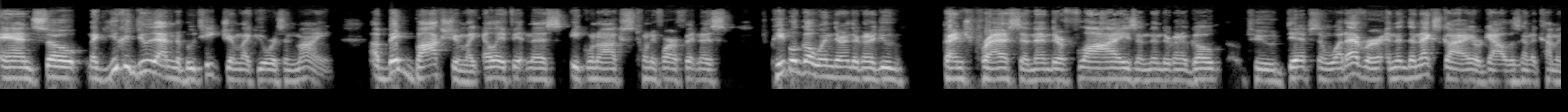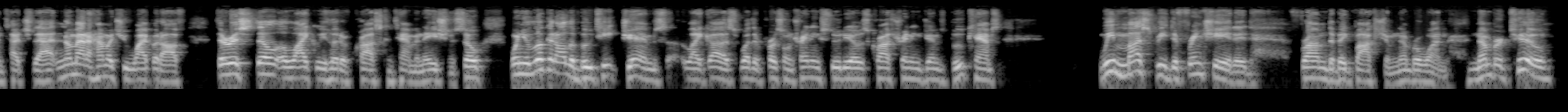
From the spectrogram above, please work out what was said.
And so, like, you could do that in a boutique gym like yours and mine a big box gym like LA Fitness, Equinox, 24 Hour Fitness, people go in there and they're going to do bench press and then their flies and then they're going to go to dips and whatever. And then the next guy or gal is going to come and touch that. And no matter how much you wipe it off, there is still a likelihood of cross contamination. So when you look at all the boutique gyms like us, whether personal training studios, cross training gyms, boot camps, we must be differentiated from the big box gym, number one. Number two,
